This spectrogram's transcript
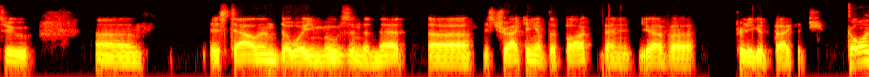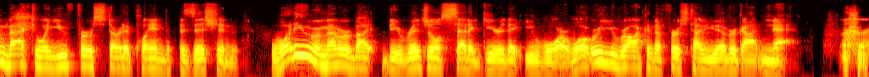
to um, his talent, the way he moves in the net, uh, his tracking of the puck, then you have a pretty good package. Going back to when you first started playing the position, what do you remember about the original set of gear that you wore? What were you rocking the first time you ever got net? uh,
